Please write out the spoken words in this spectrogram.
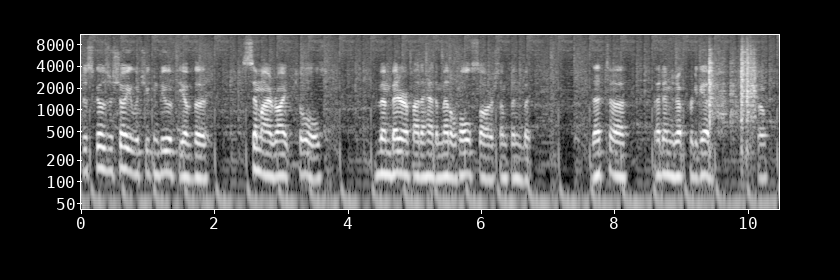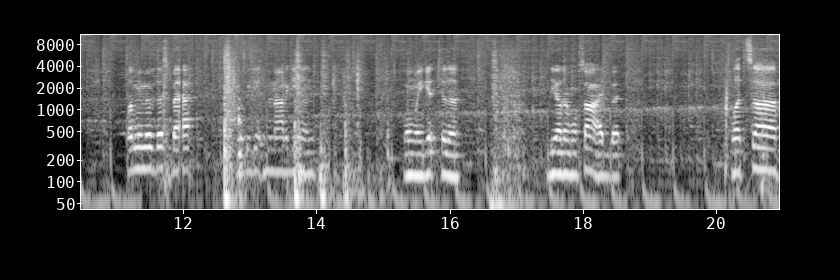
Just goes to show you what you can do if you have the semi-right tools. It'd been better if I'd have had a metal hole saw or something, but that uh, that ended up pretty good. So let me move this back. We'll be getting him out again when we get to the the other side, but let's uh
